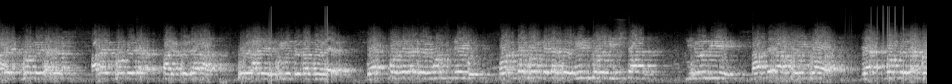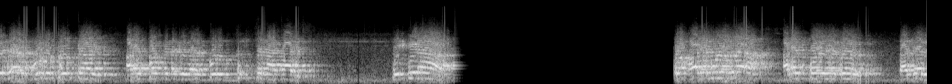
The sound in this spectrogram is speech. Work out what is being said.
আরেক পক্ষে আরেক পক্ষে থাকবে যারা কোরআনের বিরোধিতা হিন্দু, খ্রিস্টান, ইহুদি, নাতেরা বৈধ আরেক পক্ষে যাবে যারা গুরু দিচ্ছে না খায় ঠিক কিনা তো আলেমুলামা আরেক পরে যাবে তাদের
